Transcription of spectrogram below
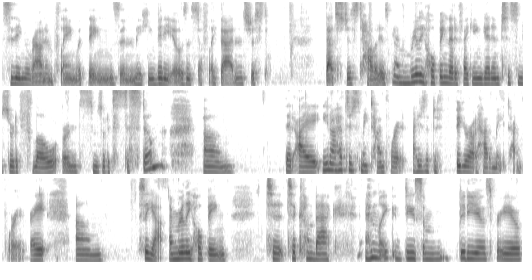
sitting around and playing with things and making videos and stuff like that. And it's just that's just how it is. But I'm really hoping that if I can get into some sort of flow or some sort of system, um, that I, you know, I have to just make time for it. I just have to figure out how to make time for it, right? Um, so yeah, I'm really hoping to to come back and like do some videos for you.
